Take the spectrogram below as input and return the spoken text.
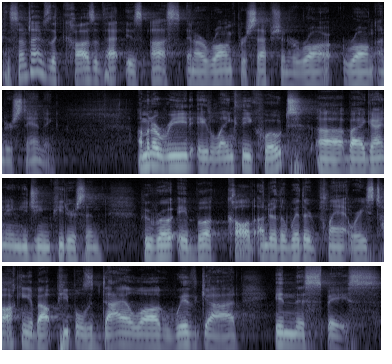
And sometimes the cause of that is us and our wrong perception or wrong, wrong understanding. I'm going to read a lengthy quote uh, by a guy named Eugene Peterson who wrote a book called Under the Withered Plant, where he's talking about people's dialogue with God in this space,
